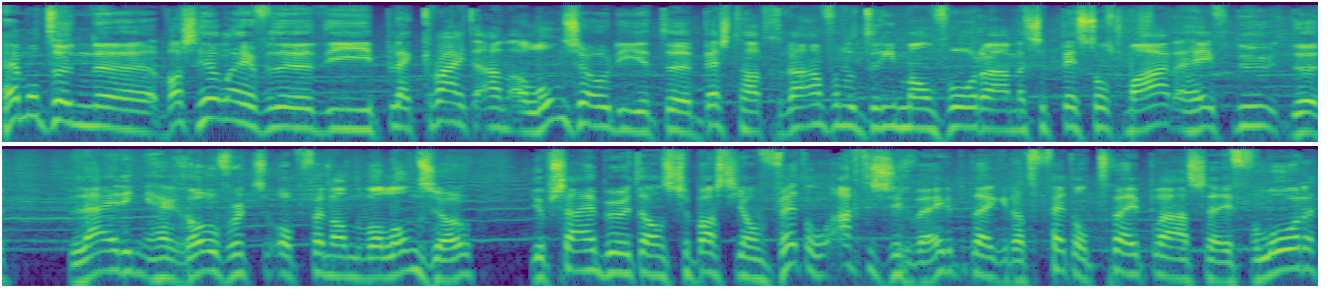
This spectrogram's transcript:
Hamilton eh, was heel even die plek kwijt aan Alonso... die het eh, beste had gedaan van de drie man vooraan met zijn pistols. Maar heeft nu de leiding heroverd op Fernando Alonso. Die op zijn beurt dan Sebastian Vettel achter zich weet. Dat betekent dat Vettel twee plaatsen heeft verloren.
